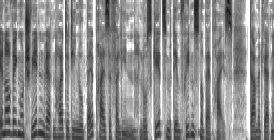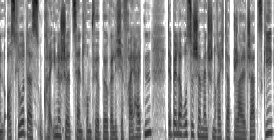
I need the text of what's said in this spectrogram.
In Norwegen und Schweden werden heute die Nobelpreise verliehen. Los geht's mit dem Friedensnobelpreis. Damit werden in Oslo das ukrainische Zentrum für bürgerliche Freiheiten, der belarussische Menschenrechtler Bjaljatsky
